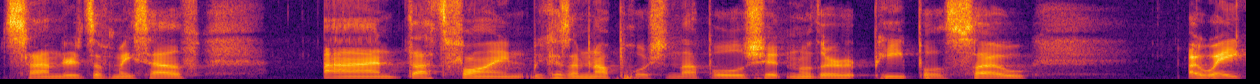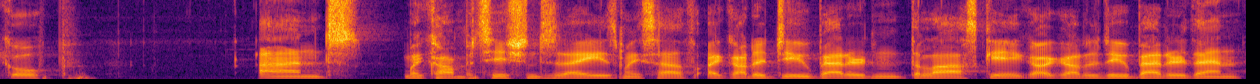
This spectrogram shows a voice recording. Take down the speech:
standards of myself. And that's fine because I'm not pushing that bullshit on other people. So I wake up and my competition today is myself. I got to do better than the last gig. I got to do better than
